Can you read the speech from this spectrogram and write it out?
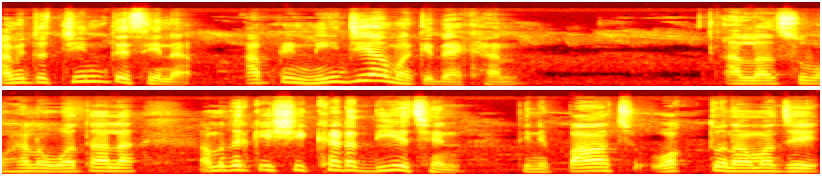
আমি তো চিনতেছি না। আপনি নিজে আমাকে দেখান। আল্লাহ সুবহান ওয়াতালা আমাদেরকে এই শিক্ষাটা দিয়েছেন। তিনি পাঁচ ওয়াক্ত নামাজে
